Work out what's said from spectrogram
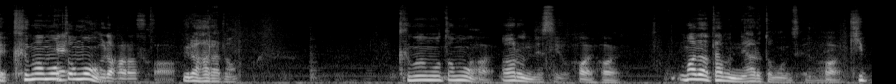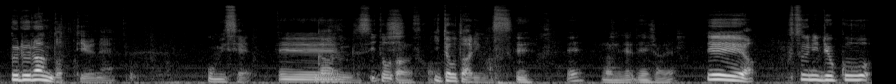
えー、熊本もえ裏腹っすか？は裏原の熊本もはい。あるんですよ、いはい。まだ多分ねあると思うんですけどね、はい。キップルランドっていうねお店えー、があるんです。行ったことあるんですか？行ったことあります。ええ何で？電車で？いやいや普通に旅行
